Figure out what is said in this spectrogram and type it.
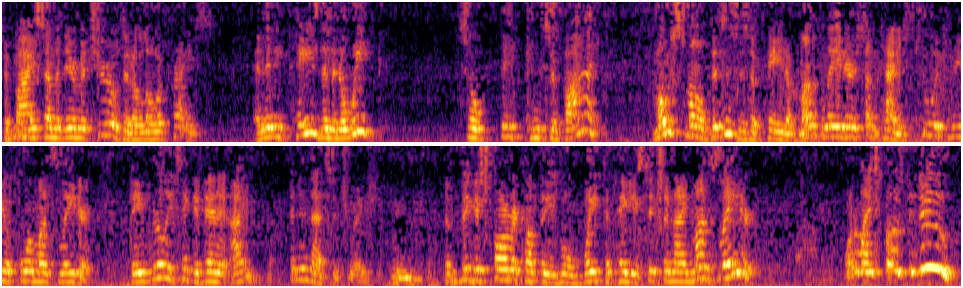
to buy some of their materials at a lower price. And then he pays them in a week so they can survive. Most small businesses are paid a month later, sometimes two or three or four months later. They really take advantage. I've been in that situation. The biggest pharma companies will wait to pay you six or nine months later. What am I supposed to do?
